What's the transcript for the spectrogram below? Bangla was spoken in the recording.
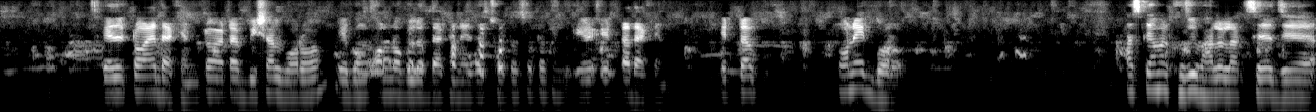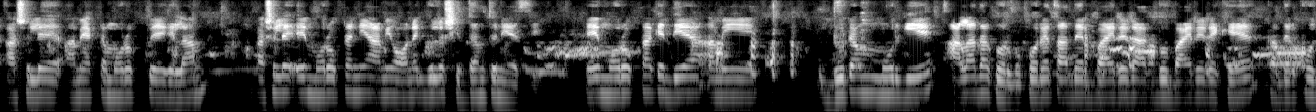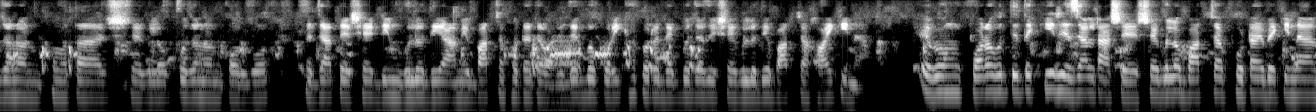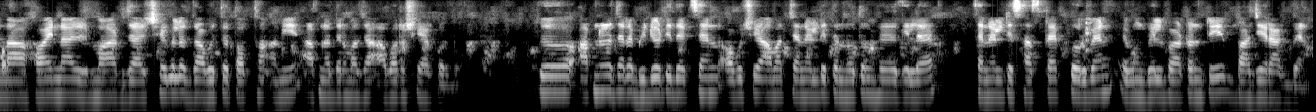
এর টয় দেখেন, টয়টা বিশাল বড় এবং অন্যগুলো দেখেন, এই যে ছোট ছোট কিন্তু এরটা দেখেন। এটা অনেক বড়। আজকে আমার খুবই ভালো লাগছে যে আসলে আমি একটা মোরগ পেয়ে গেলাম। আসলে এই মোরগটা নিয়ে আমি অনেকগুলো সিদ্ধান্ত নিয়েছি। এই মোরগটাকে দিয়ে আমি দুটা মুরগি আলাদা করব, করে তাদের বাইরে রাখব, বাইরে রেখে তাদের প্রজনন ক্ষমতা, সেগুলো প্রজনন করব, যাতে সেই ডিমগুলো দিয়ে আমি বাচ্চা ফোটাতে পারি। দেখব, পরীক্ষা করে দেখব যদি সেগুলো দিয়ে বাচ্চা হয় কি না এবং পরবর্তীতে কি রেজাল্ট আসে, সেগুলো বাচ্চা ফুটাইবে কিনা, না হয় না, মার যায়, সেগুলো যাবতীয় তথ্য আমি আপনাদের মাঝে আবারও শেয়ার করব। তো আপনারা যারা ভিডিওটি দেখছেন, অবশ্যই আমার চ্যানেলটিতে নতুন হয়ে গেলে চ্যানেলটি সাবস্ক্রাইব করবেন এবং বেল বাটনটি বাজিয়ে রাখবেন।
